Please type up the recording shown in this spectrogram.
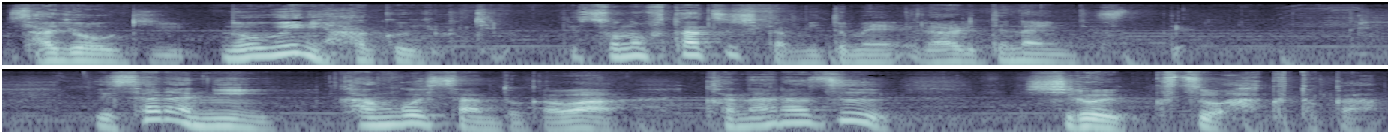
作業着の上に白衣を着るでその2つしか認められてないんですってでさらに看護師さんとかは必ず白い靴を履くとか、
